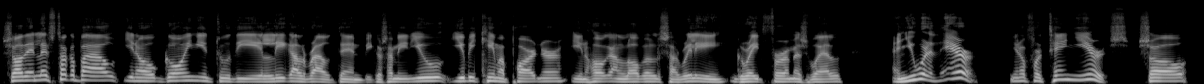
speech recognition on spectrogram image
So then let's talk about you know going into the legal route then, because I mean you you became a partner in Hogan Lovells, a really great firm as well, and you were there you know for ten years. So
